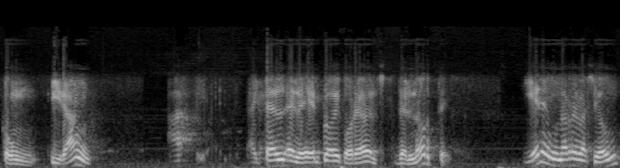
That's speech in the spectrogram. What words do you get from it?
con Irán. Ah, ahí está el, ejemplo de Corea del, del Norte. Tienen una relación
